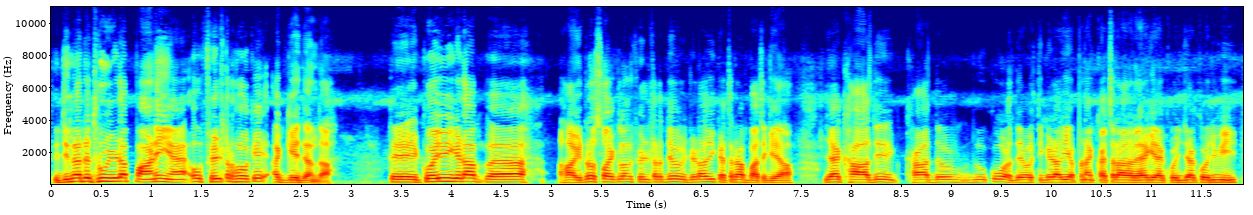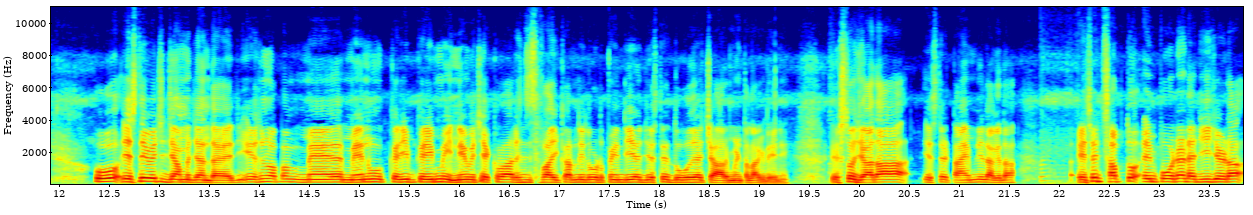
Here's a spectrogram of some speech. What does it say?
ਤੇ ਜਿਨ੍ਹਾਂ ਦੇ ਥਰੂ ਜਿਹੜਾ ਪਾਣੀ ਹੈ ਉਹ ਫਿਲਟਰ ਹੋ ਕੇ ਅੱਗੇ ਜਾਂਦਾ। ਤੇ ਕੋਈ ਵੀ ਜਿਹੜਾ ਹਾਈਡਰੋਸਾਈਕਲੋਨ ਫਿਲਟਰ ਜੋ ਜਿਹੜਾ ਵੀ ਕਚਰਾ ਬਚ ਗਿਆ ਜਾਂ ਖਾਦ ਦੀ, ਖਾਦ ਨੂੰ ਘੋਲਦੇ ਵਕਤ ਜਿਹੜਾ ਵੀ ਆਪਣਾ ਕਚਰਾ ਰਹਿ ਗਿਆ ਕੁਝ ਜਾਂ ਕੁਝ ਵੀ, ਉਹ ਇਸ ਦੇ ਵਿੱਚ ਜੰਮ ਜਾਂਦਾ ਹੈ ਜੀ। ਇਸ ਨੂੰ ਆਪਾਂ ਮੈਂ, ਮੈਨੂੰ ਕਰੀਬ ਕਰੀਬ ਮਹੀਨੇ ਵਿੱਚ ਇੱਕ ਵਾਰ ਇਸ ਦੀ ਸਫ਼ਾਈ ਕਰਨ ਦੀ ਲੋੜ ਪੈਂਦੀ ਹੈ, ਜਿਸ ਤੇ 2 ਜਾਂ 4 ਮਿੰਟ ਲੱਗਦੇ ਨੇ। ਇਸ ਤੋਂ ਜ਼ਿਆਦਾ ਇਸ ਤੇ ਟਾਈਮ ਨਹੀਂ ਲੱਗਦਾ। ਇਸ ਵਿੱਚ ਸਭ ਤੋਂ ਇੰਪੋਰਟੈਂਟ ਹੈ ਜੀ ਜਿਹੜਾ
